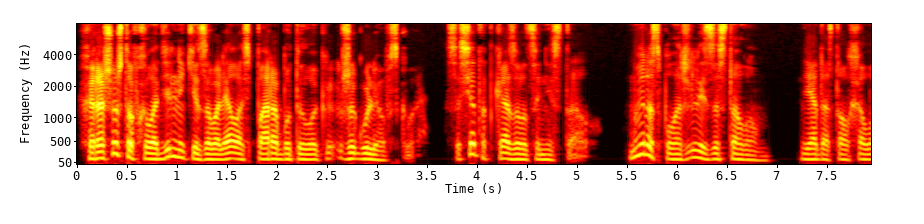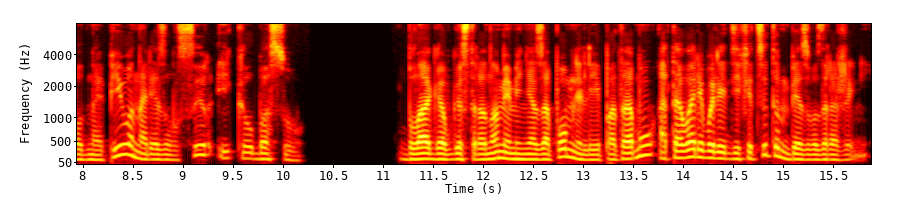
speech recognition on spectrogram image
Хорошо, что в холодильнике завалялась пара бутылок «Жигулевского». Сосед отказываться не стал. Мы расположились за столом. Я достал холодное пиво, нарезал сыр и колбасу. Благо, в гастрономе меня запомнили и потому отоваривали дефицитом без возражений.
